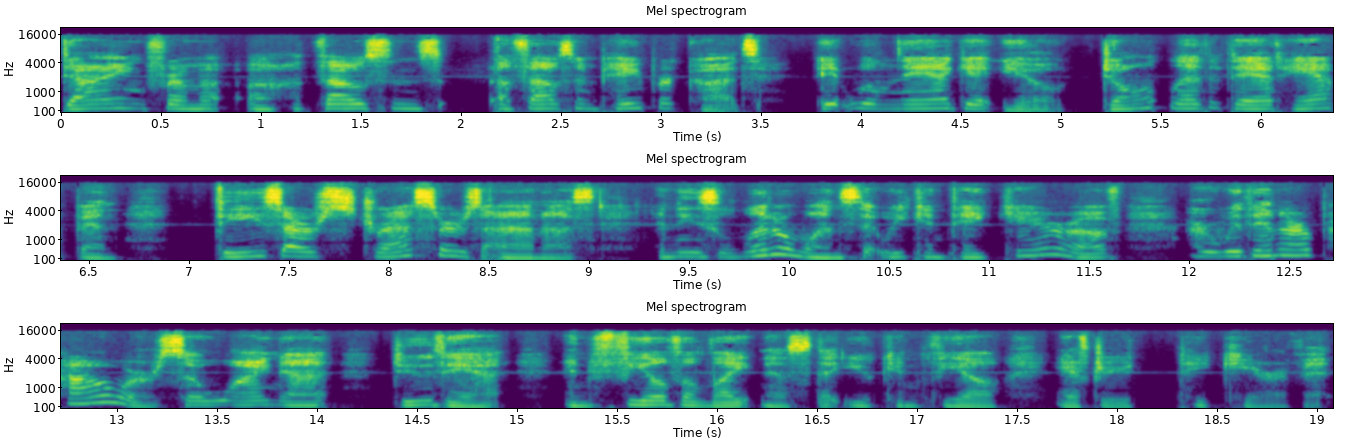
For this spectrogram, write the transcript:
dying from a, a thousands, a thousand paper cuts. It will nag at you. Don't let that happen. These are stressors on us, and these little ones that we can take care of are within our power. So why not do that and feel the lightness that you can feel after you take care of it?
